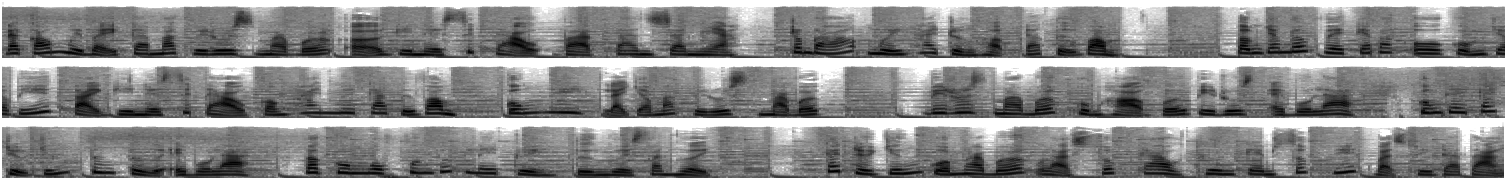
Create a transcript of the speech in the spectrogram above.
đã có 17 ca mắc virus Marburg ở Guinea Xích Đạo và Tanzania, trong đó 12 trường hợp đã tử vong. Tổng giám đốc WHO cũng cho biết tại Guinea Xích Đạo còn 20 ca tử vong cũng nghi là do mắc virus Marburg. Virus Marburg cùng họ với virus Ebola cũng gây các triệu chứng tương tự Ebola và cùng một phương thức lây truyền từ người sang người. Các triệu chứng của Marburg là sốt cao, thương kem xuất huyết và suy đa tạng.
